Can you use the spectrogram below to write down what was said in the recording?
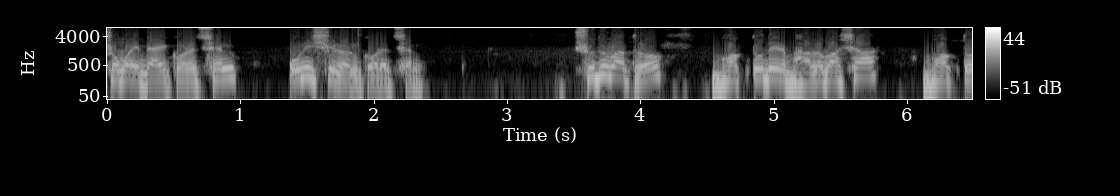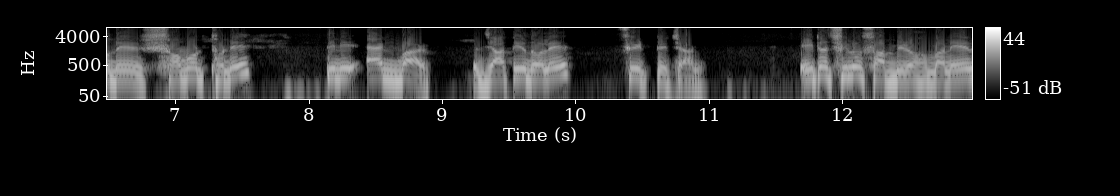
সময় ব্যয় করেছেন, অনুশীলন করেছেন। শুধুমাত্র ভক্তদের ভালোবাসা, ভক্তদের সমর্থনে তিনি একবার জাতীয় দলে ফিরতে চান। এটা ছিল সাব্বির রহমানের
